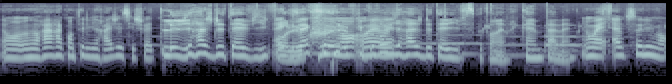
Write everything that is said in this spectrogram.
on aura raconté le virage et c'est chouette. Le virage de ta vie, pour Exactement. le coup. Le plus gros virage de ta vie, parce que tu en as pris quand même pas mal. Ouais, absolument.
